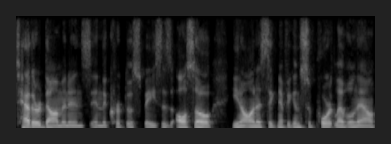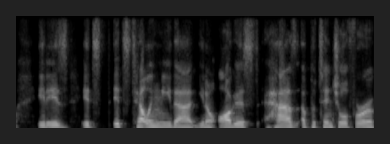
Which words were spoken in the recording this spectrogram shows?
tether dominance in the crypto space is also you know on a significant support level now it is it's it's telling me that you know august has a potential for a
